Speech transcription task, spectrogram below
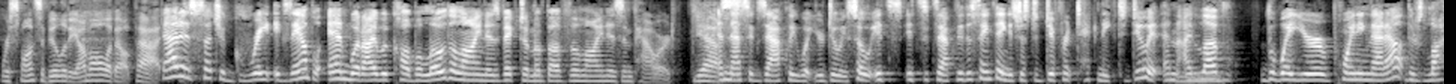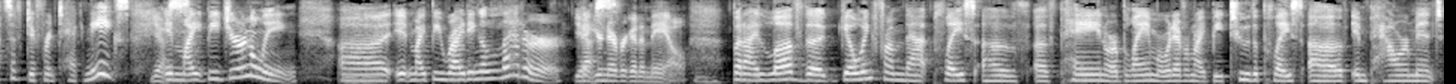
responsibility. I'm all about that. That is such a great example. And what I would call below the line is victim, above the line is empowered. Yes. And that's exactly what you're doing. So it's it's exactly the same thing. It's just a different technique to do it. And I Mm-hmm. love the way you're pointing that out. There's lots of different techniques. Yes. Mm-hmm. It might be journaling. Uh, it might be writing a letter that Yes. Mm-hmm. you're never going to mail. But I love the going from that place of, of pain or blame or whatever it might be to the place of empowerment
